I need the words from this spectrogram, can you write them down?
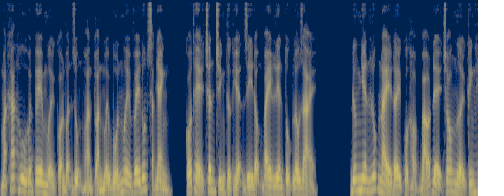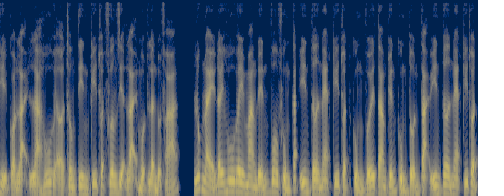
mặt khác HUVP 10 còn vận dụng hoàn toàn 1040V đút sạc nhanh, có thể chân chính thực hiện di động bay liên tục lâu dài. Đương nhiên lúc này đây cuộc họp báo để cho người kinh hỉ còn lại là Huawei ở thông tin kỹ thuật phương diện lại một lần đột phá, lúc này đây Huawei mang đến vô phùng cắt internet kỹ thuật cùng với tam tuyến cùng tồn tại internet kỹ thuật.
